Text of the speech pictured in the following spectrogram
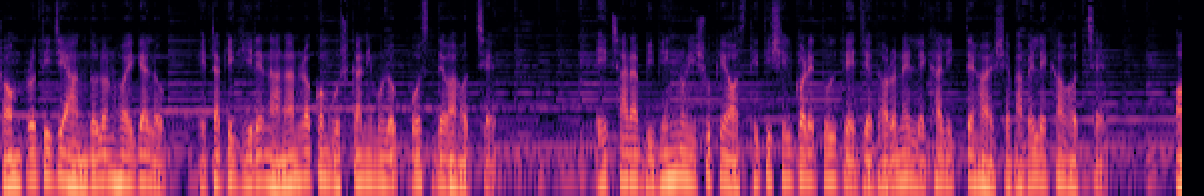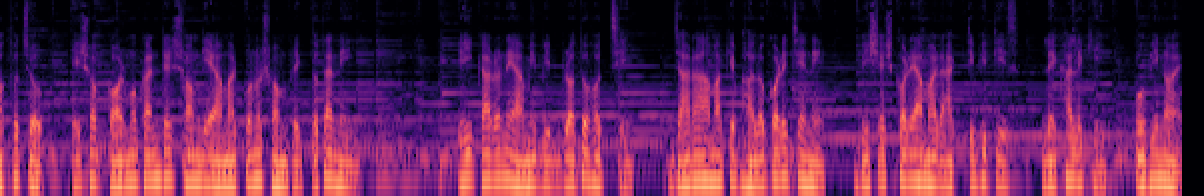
সম্প্রতি যে আন্দোলন হয়ে গেল, এটাকে ঘিরে নানান রকম উস্কানিমূলক পোস্ট দেওয়া হচ্ছে। এছাড়া বিভিন্ন ইস্যুকে অস্থিতিশীল করে তুলতে যে ধরনের লেখা লিখতে হয় সেভাবে লেখা হচ্ছে। অথচ, এসব কর্মকাণ্ডের সঙ্গে আমার কোনো সম্পৃক্ততা নেই। এই কারণে আমি বিব্রত হচ্ছি। যারা আমাকে ভালো করে চেনে, বিশেষ করে আমার অ্যাক্টিভিটিস লেখালেখি, অভিনয়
